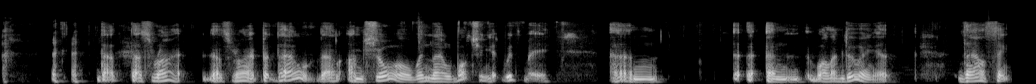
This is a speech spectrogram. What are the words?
that that's right. That's right. But they'll, they'll I'm sure when they're watching it with me, um, and while I'm doing it, they'll think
